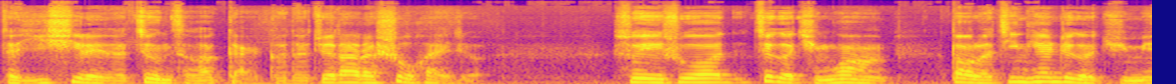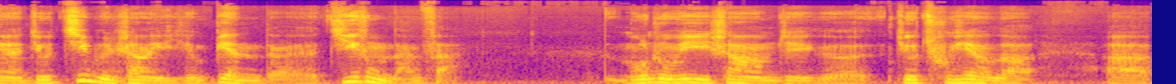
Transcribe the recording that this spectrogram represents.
这一系列的政策和改革的最大的受害者。所以说这个情况到了今天这个局面，就基本上已经变得积重难返。某种意义上，这个就出现了啊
